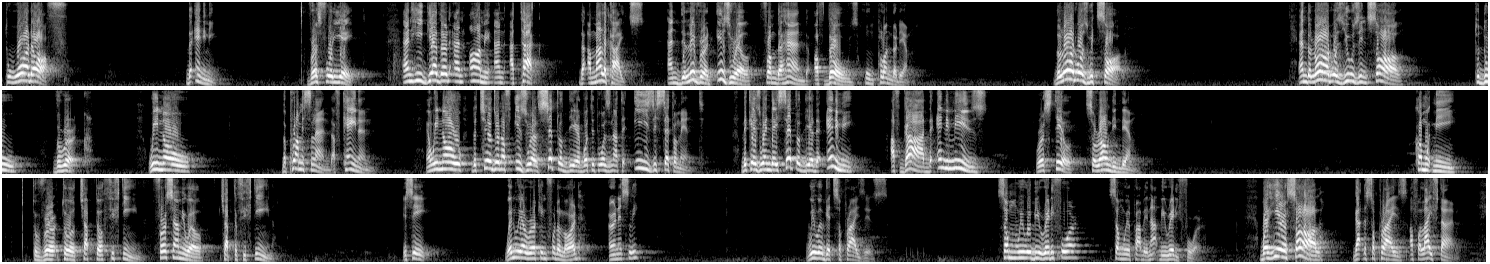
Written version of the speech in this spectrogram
to ward off the enemy. Verse 48 And he gathered an army and attacked the Amalekites and delivered Israel from the hand of those whom plundered them. The Lord was with Saul. And the Lord was using Saul to do the work. We know the promised land of Canaan and we know the children of Israel settled there, but it was not an easy settlement. Because when they settled there, the enemy of God, the enemies, were still surrounding them. Come with me to, ver- to chapter 15. 1 Samuel chapter 15. You see, when we are working for the Lord earnestly, we will get surprises. Some we will be ready for, some we'll probably not be ready for. But here, Saul got the surprise of a lifetime.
